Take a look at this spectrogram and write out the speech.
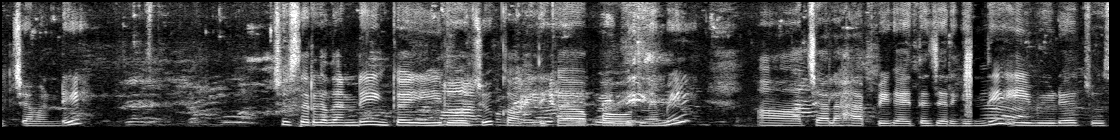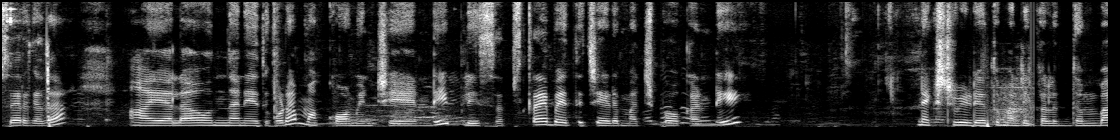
వచ్చామండి. చూసారు కదండి ఇంకా ఈరోజు కార్తీక పౌర్ణమి. చాలా హ్యాపీగా అయితే జరిగింది. ఈ వీడియో చూసారు కదా ఎలా ఉందనేది కూడా మాకు కామెంట్ చేయండి. ప్లీజ్ సబ్స్క్రైబ్ అయితే చేయడం మర్చిపోకండి. నెక్స్ట్ వీడియోతో మళ్ళీ కలుద్దాం. బా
